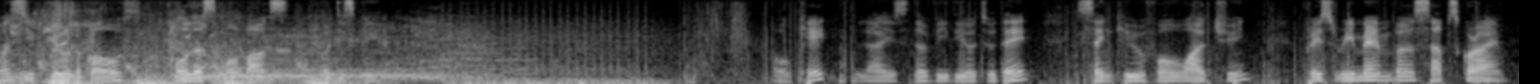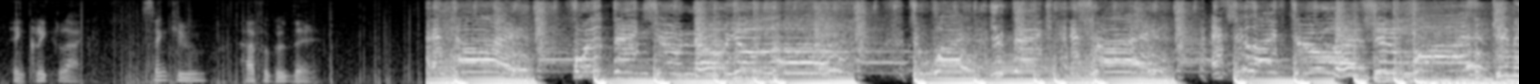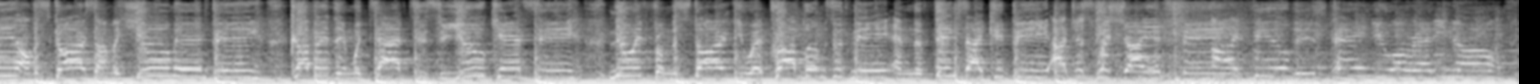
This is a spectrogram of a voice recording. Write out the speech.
Once you kill the boss, all the small bugs will disappear. Okay, that is the video today. Thank you for watching. Please remember subscribe and click like. Thank you. Have a good day. All the scars. I'm a human being. Cover them with tattoos so you can't see. Knew it from the start. You had problems with me and the things I could be. I just wish I had seen. I feel this pain. You already know.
